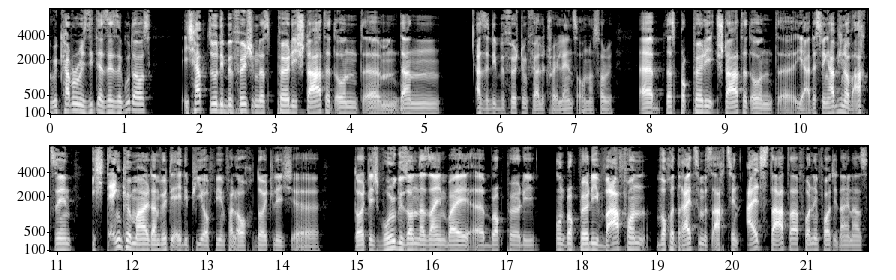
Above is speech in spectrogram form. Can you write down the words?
Recovery sieht ja sehr, sehr gut aus. Ich habe so die Befürchtung, dass Purdy startet und ähm, dann, also die Befürchtung für alle Trey Lance-Owner, sorry, äh, dass Brock Purdy startet und äh, ja, deswegen habe ich ihn auf 18 ich denke mal, dann wird die ADP auf jeden Fall auch deutlich, äh, deutlich wohlgesonnener sein bei äh, Brock Purdy. Und Brock Purdy war von Woche 13 bis 18 als Starter von den 49ers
